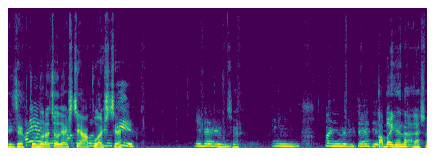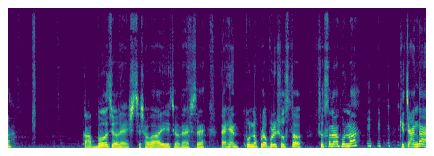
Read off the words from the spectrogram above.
এই যে বন্ধুরা চলে আসছে আপু আসছে। কাব্য এখানে না আসো কাব্য চলে আসছে, সবাই চলে আসছে। দেখেন, পূর্ণ পুরোপুরি সুস্থ। সুস্থ না, পূর্ণ? কি চাঙ্গা?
